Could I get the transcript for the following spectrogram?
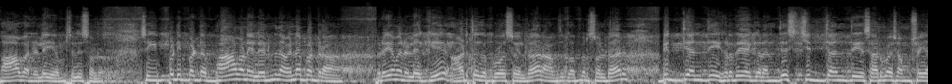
பாவநிலை அப்படின்னு சொல்லி சொல்கிறார் ஸோ இப்படிப்பட்ட பாவனையிலிருந்து அவன் என்ன பண்ணுறான் பிரேம நிலைக்கு அடுத்தது போக சொல்கிறார் அதுக்கப்புறம் சொல்கிறார் வித்யந்தி ஹிருதய கிரந்தி சித்தந்தி சர்வ சம்சய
